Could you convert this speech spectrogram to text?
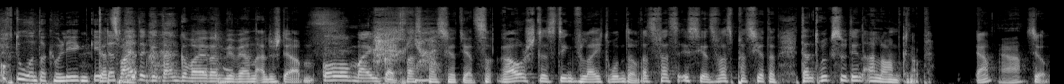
auch du unter Kollegen geht Der das. zweite Gedanke war ja dann, wir werden alle sterben. Oh mein Gott, was ja. passiert jetzt? Rauscht das Ding vielleicht runter? Was, was ist jetzt? Was passiert dann? Dann drückst du den Alarmknopf. Ja? Ja. So.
